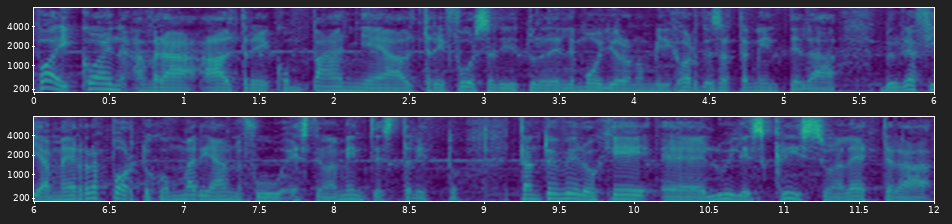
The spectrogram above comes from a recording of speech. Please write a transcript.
Poi Cohen avrà altre compagne, altre forse addirittura delle mogli, ora non mi ricordo esattamente la biografia, ma il rapporto con Marianne fu estremamente stretto. Tanto è vero che eh, lui le scrisse una lettera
